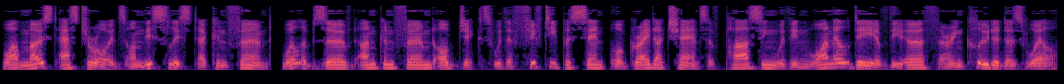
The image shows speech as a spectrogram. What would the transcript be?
while most asteroids on this list are confirmed, well-observed unconfirmed objects with a 50% or greater chance of passing within 1 LD of the Earth are included as well.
